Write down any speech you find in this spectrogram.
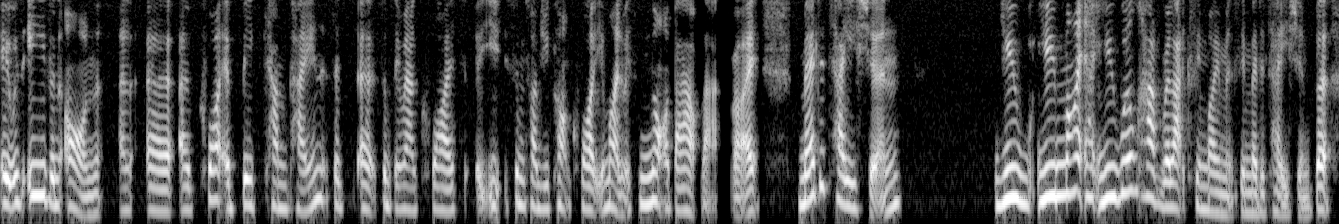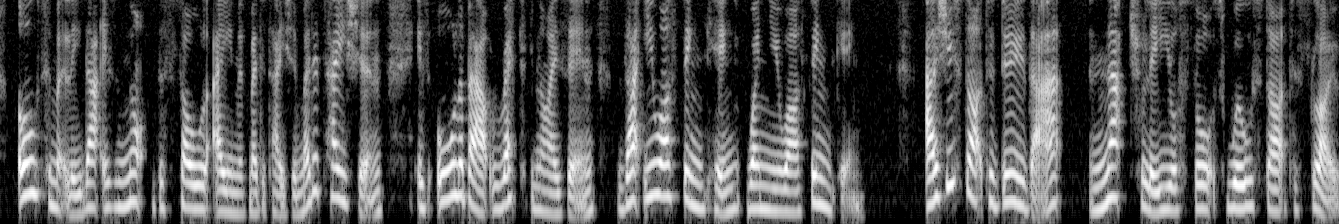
it was even on an, uh, a quite a big campaign that said uh, something around quiet sometimes you can't quiet your mind. It's not about that, right? Meditation you you might you will have relaxing moments in meditation but ultimately that is not the sole aim of meditation meditation is all about recognizing that you are thinking when you are thinking as you start to do that naturally your thoughts will start to slow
